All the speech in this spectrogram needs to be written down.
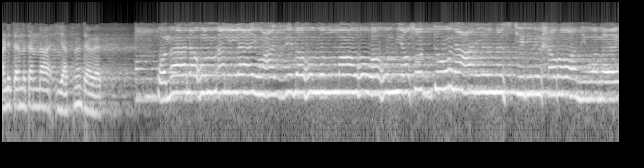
आणि त्यांना त्यांना यातना द्याव्यात وما لهم ألا يعذبهم الله وهم يصدون عن المسجد الحرام وما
